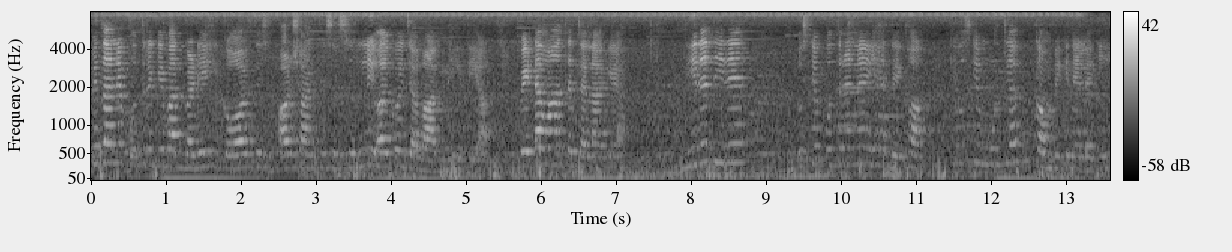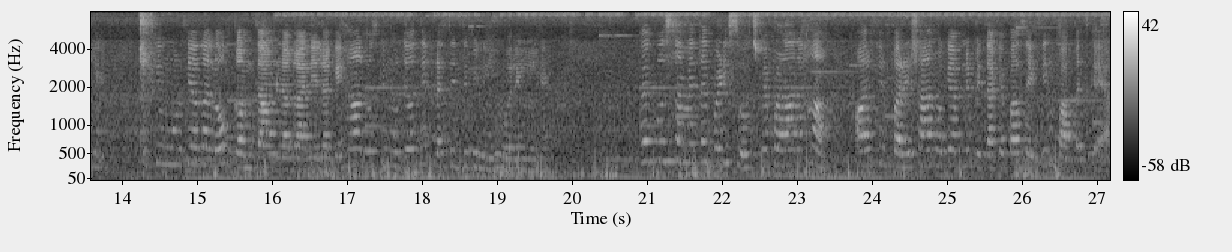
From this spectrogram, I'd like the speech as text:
पिता ने पुत्र की बात बड़े ही गौर से और शांति से सुन ली और कोई जवाब नहीं दिया। बेटा वहाँ से चला गया। धीरे धीरे उसके पुत्र ने यह देखा कि उसकी मूर्तियाँ कम बिकने लगी हैं। उसकी मूर्तियों का लोग कम दाम लगाने लगे। हैं, और उसकी मूर्तियाँ उतनी प्रसिद्ध भी नहीं हो रही हैं। वह कुछ समय तक बड़ी सोच में पड़ा रहा और फिर परेशान होकर अपने पिता के पास एक दिन वापस गया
